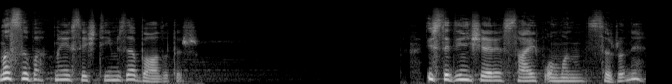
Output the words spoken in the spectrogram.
nasıl bakmayı seçtiğimize bağlıdır. İstediğin şeylere sahip olmanın sırrı ne?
